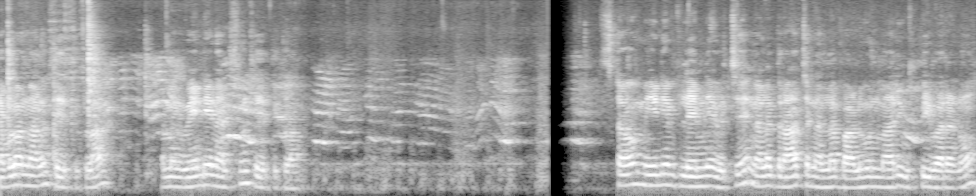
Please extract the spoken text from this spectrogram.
எவ்வளோனாலும் சேர்த்துக்கலாம். நமக்கு வேண்டிய நட்ஸும் சேர்த்துக்கலாம். ஸ்டவ் மீடியம் ஃப்ளேம்லேயே வச்சு நல்லா திராட்சை நல்லா பலூன் மாதிரி உப்பி வரணும்.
